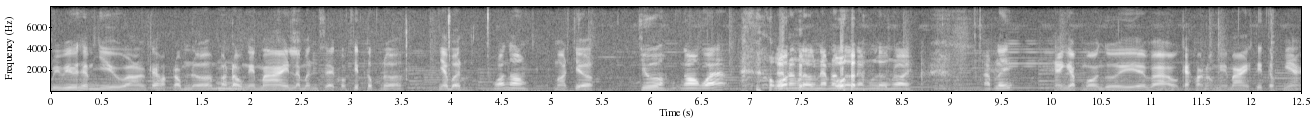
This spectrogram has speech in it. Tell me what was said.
review thêm nhiều uh, các hoạt động nữa. Bắt Ừ. đầu ngày mai là mình sẽ còn tiếp tục nữa. Nha bình. Quá ngon. Mệt chưa? Chưa ngon quá. Nạp năng lượng nạp năng lượng nạp năng lượng rồi. Hợp lý hẹn gặp mọi người vào các hoạt động ngày mai. Tiếp tục nha.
